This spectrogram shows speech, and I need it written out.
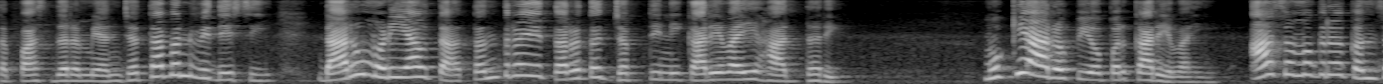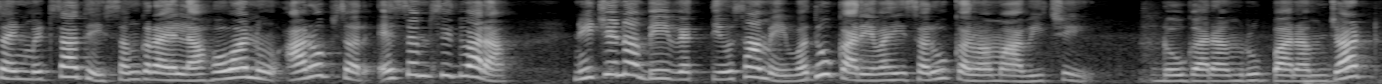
તપાસ દરમિયાન જથ્થાબંધ વિદેશી દારૂ મળી આવતા તંત્રએ તરત જ જપ્તીની કાર્યવાહી હાથ ધરી. મુખ્ય આરોપીઓ પર કાર્યવાહી. આ સમગ્ર કન્સાઇનમેન્ટ સાથે સંકળાયેલા હોવાનું આરોપસર એસએમસી દ્વારા નીચેના બે વ્યક્તિઓ સામે વધુ કાર્યવાહી શરૂ કરવામાં આવી છે. ડોગારામ રૂપારામ જાટ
